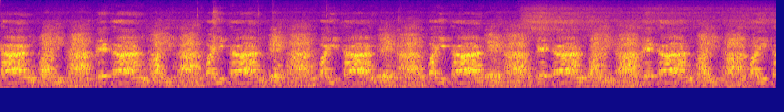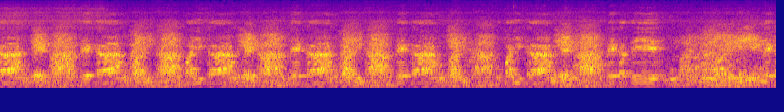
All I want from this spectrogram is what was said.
ขาอุปาทิขาอุเปขาอุปาทิขาอุปาอิขาอุเปขาอุปาอิขาอุเปขาอุปาอิขาอุเปขาอุเปขาอุปาทิขาอุเปขาอุปาทิขาอุปาอิขาอุเปขาอุเปขาอุปาทิขาอุปาอิขาอุเปขาอุเปขาอุปาทิขาอุเปขาอุปาทิขาอุปาอิขาอุเปขาอุเปกติอุปาทิคติอุเปกติอุปาทิคติอุเปก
